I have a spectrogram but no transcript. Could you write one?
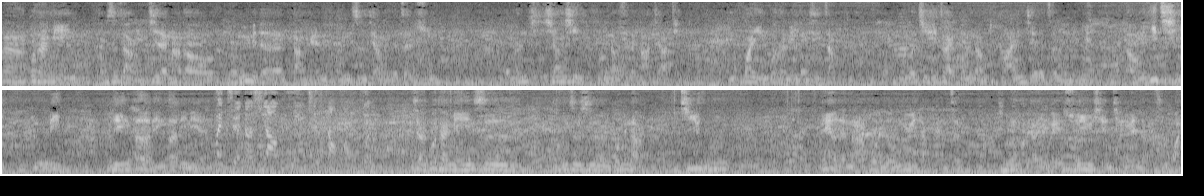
那郭台铭董事长既然拿到荣誉的党员同志这样的一个证书，我们相信国民党是个大家庭，我们欢迎郭台铭董事长能够继续在国民党团结的阵容里面，让我们一起努力拼二零二零年。会觉得是要故意制造矛盾？我想郭台铭是同志，是国民党几乎没有人拿过荣誉党员证，就好像一位孙玉贤前院长之外。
